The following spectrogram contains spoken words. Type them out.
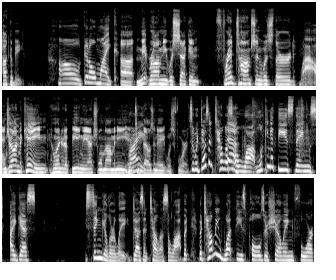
Huckabee. oh, good old Mike. Uh, Mitt Romney was second. Fred Thompson was third. Wow. And John McCain, who ended up being the actual nominee in Right. 2008, was fourth. So it doesn't tell us Yeah. a lot. Looking at these things, I guess singularly doesn't tell us a lot. But but tell me what these polls are showing for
